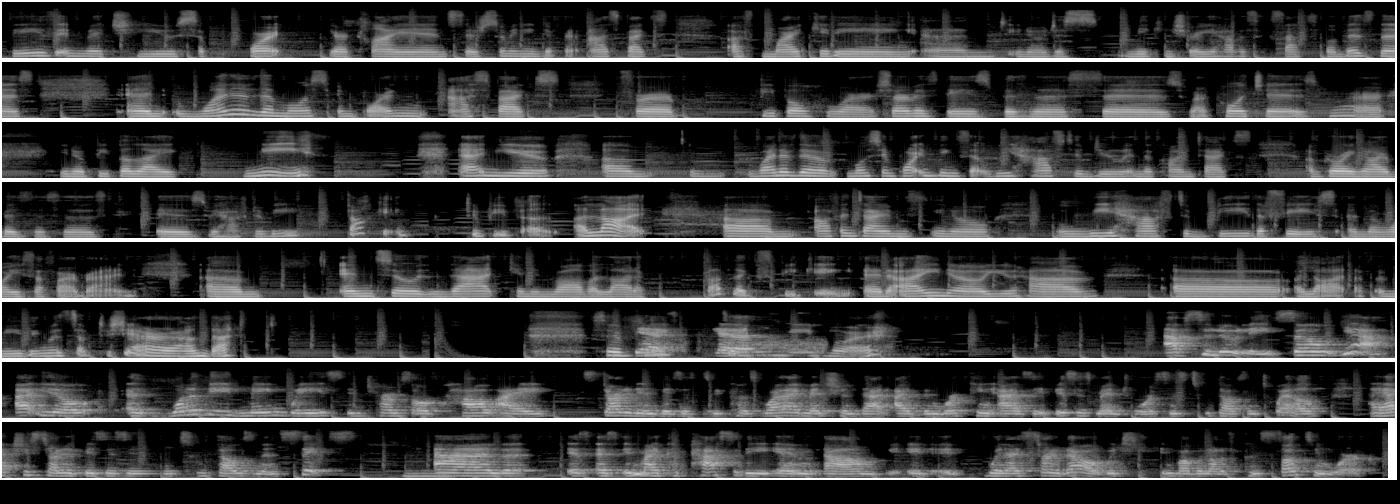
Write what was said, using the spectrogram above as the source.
ways in which you support your clients. There's so many different aspects of marketing and you know just making sure you have a successful business. And one of the most important aspects for people who are service-based businesses who are coaches who are you know people like me and you um, one of the most important things that we have to do in the context of growing our businesses is we have to be talking to people a lot. Um, oftentimes, you know, we have to be the face and the voice of our brand. Um, and so that can involve a lot of public speaking. And I know you have uh, a lot of amazing stuff to share around that. So please yes, yes. tell me more. Absolutely. So yeah, uh, you know, uh, one of the main ways in terms of how I started in business because what I mentioned that I've been working as a business mentor since 2012. I actually started business in 2006, mm. and as, as, in my capacity in um, it, it, when I started out, which involved a lot of consulting work.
